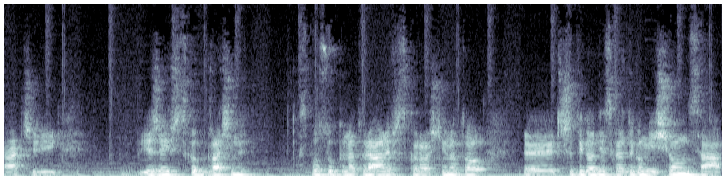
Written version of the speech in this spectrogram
tak? Czyli jeżeli wszystko odbywa się w sposób naturalny, wszystko rośnie, no to e, trzy tygodnie z każdego miesiąca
